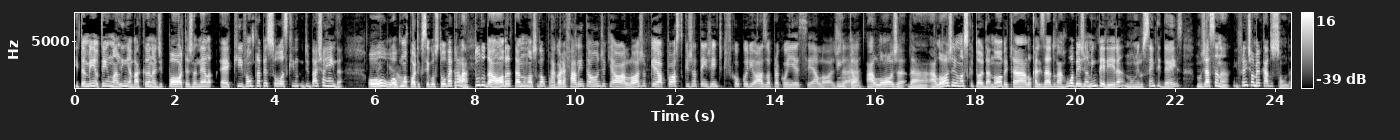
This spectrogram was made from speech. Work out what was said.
e também eu tenho uma linha bacana de porta, janela é, que vão para pessoas que de baixa renda. Ou Legal. alguma porta que você gostou, vai para lá. Tudo da obra tá no nosso galpão. Agora fala então onde que é a loja, porque eu aposto que já tem gente que ficou curiosa para conhecer a loja. Então, a loja da a loja e o nosso escritório da Nobre está localizado na Rua Benjamin Pereira, número 110, no Jaçanã, em frente ao Mercado Sonda.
